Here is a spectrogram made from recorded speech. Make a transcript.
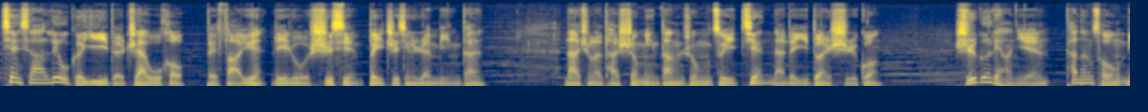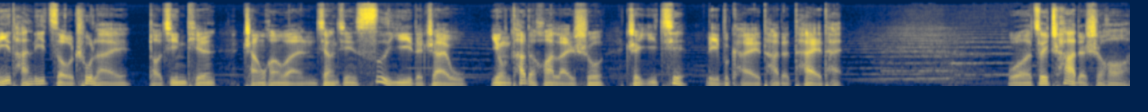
欠下六个亿的债务后，被法院列入失信被执行人名单，那成了他生命当中最艰难的一段时光。时隔两年，他能从泥潭里走出来，到今天。偿还完将近四亿的债务，用他的话来说，这一切离不开他的太太。我最差的时候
